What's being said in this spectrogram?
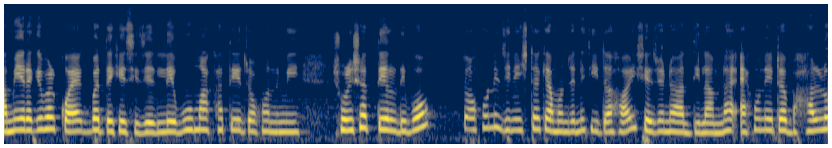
আমি এর আগেবার কয়েকবার দেখেছি যে লেবু মাখাতে যখন আমি সরিষার তেল দিব, তখনই জিনিসটা কেমন জানি তিতা হয়, সেজন্য আর দিলাম না। এখন এটা ভালো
